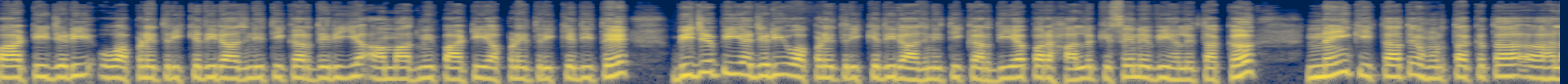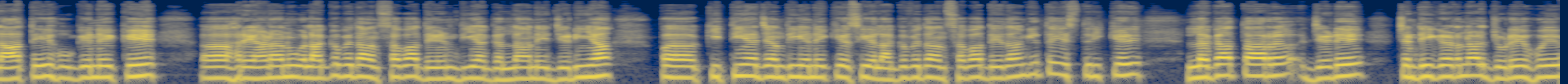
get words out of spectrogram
ਪਾਰਟੀ ਜਿਹੜੀ ਉਹ ਆਪਣੇ ਤਰੀਕੇ ਦੀ ਰਾਜਨੀਤੀ ਕਰਦੀ ਰਹੀ ਹੈ ਆਮ ਆਦਮੀ ਪਾਰਟੀ ਆਪਣੇ ਤਰੀਕੇ ਦੀ ਤੇ ਬੀਜੇਪੀ ਹੈ ਜਿਹੜੀ ਉਹ ਆਪਣੇ ਤਰੀਕੇ ਦੀ ਰਾਜਨੀਤੀ ਕਰਦੀ ਹੈ ਪਰ ਹੱਲ ਕਿਸੇ ਨੇ ਵੀ ਹਲੇ ਤੱਕ ਨਹੀਂ ਕੀਤਾ ਤੇ ਹੁਣ ਤੱਕ ਤਾਂ ਹਾਲਾਤ ਇਹ ਹੋ ਗਏ ਨੇ ਕਿ ਹਰਿਆਣਾ ਨੂੰ ਅਲੱਗ ਵਿਧਾਨ ਸਭਾ ਦੇਣ ਦੀਆਂ ਗੱਲਾਂ ਨੇ ਜਿਹੜੀਆਂ, ਪ- ਕੀਤੀਆਂ ਜਾਂਦੀਆਂ ਨੇ ਕਿ ਅਸੀਂ ਅਲੱਗ ਵਿਧਾਨ ਸਭਾ ਦੇ ਦਾਂਗੇ ਤੇ ਇਸ ਤਰੀਕੇ ਲਗਾਤਾਰ ਜਿਹੜੇ ਚੰਡੀਗੜ੍ਹ ਨਾਲ ਜੁੜੇ ਹੋਏ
